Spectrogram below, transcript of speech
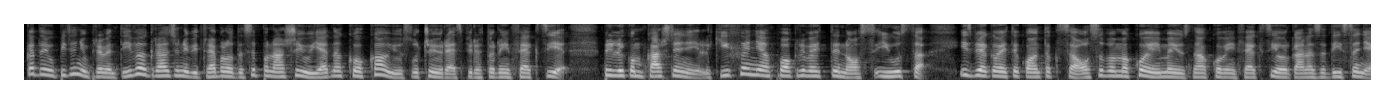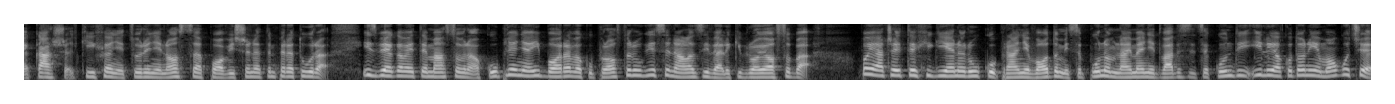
Kada je u pitanju preventiva, građani bi trebalo da se ponašaju jednako kao i u slučaju respiratorne infekcije. Prilikom kašljanja ili kihanja pokrivajte nos i usta. Izbjegavajte kontakt sa osobama koje imaju znakove infekcije organa za disanje, kašalj, kihanje, curenje nosa, povišena temperatura. Izbjegavajte masovna okupljanja i boravak u prostoru gdje se nalazi veliki broj osoba. Pojačajte higijenu ruku, pranje vodom i sapunom najmanje 20 sekundi ili ako to nije moguće,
